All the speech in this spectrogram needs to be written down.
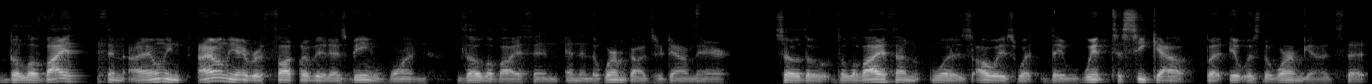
the Leviathan, I only I only ever thought of it as being one, the Leviathan, and then the worm gods are down there. So the the Leviathan was always what they went to seek out, but it was the worm gods that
